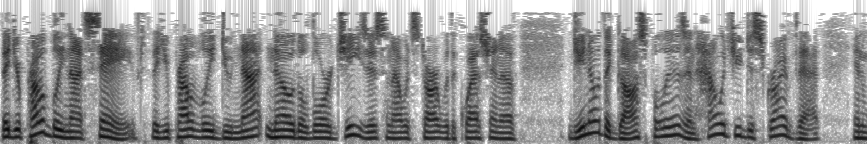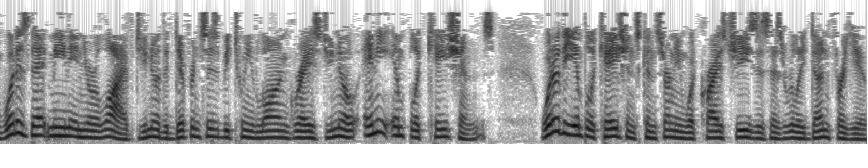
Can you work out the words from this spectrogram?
that you're probably not saved, that you probably do not know the Lord Jesus. And I would start with the question of, do you know what the gospel is and how would you describe that? And what does that mean in your life? Do you know the differences between law and grace? Do you know any implications? What are the implications concerning what Christ Jesus has really done for you?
